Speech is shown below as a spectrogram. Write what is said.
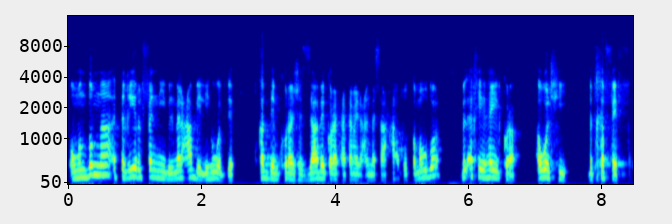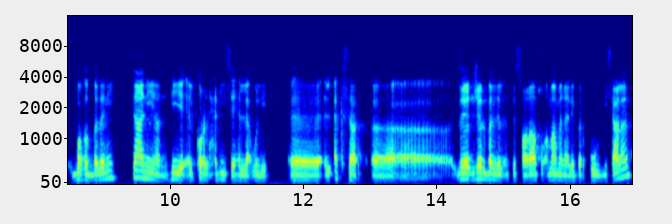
ومن ضمنها التغيير الفني بالملعب اللي هو بده تقدم كرة جذابة كرة تعتمد على المساحات والتموضع. بالأخير هي الكرة. أول شيء بتخفف ضغط بدني. ثانيا هي الكرة الحديثة هلأ واللي آه الأكثر آه جلبا للانتصارات وأمامنا ليفربول مثالا.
